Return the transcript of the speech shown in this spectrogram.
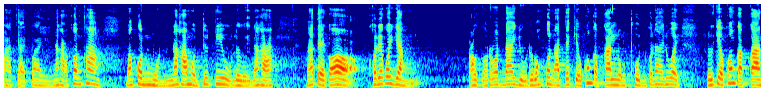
มาจ่ายไปนะคะ ค่อนข้างบางคนหมุนนะคะ หมุนติ้วๆเลยนะคะนะแต่ก็เขาเรียกว่าอย่างเอาตัวรอดได้อยู่หรือบางคนอาจจะเกี่ยวข้องกับการลงทุนก็ได้ด้วย หรือเกี่ยวข้องกับการ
